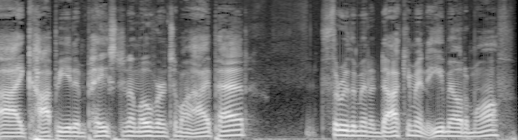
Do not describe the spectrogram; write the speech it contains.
I copied and pasted them over into my iPad, threw them in a document, emailed them off.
